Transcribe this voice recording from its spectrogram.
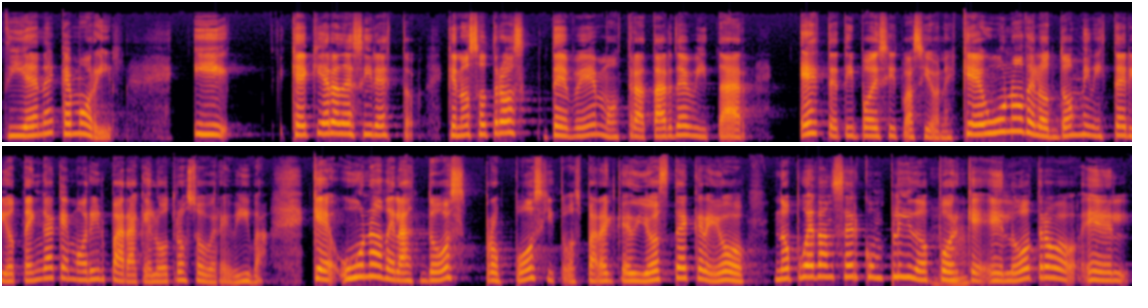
tiene que morir. ¿Y qué quiere decir esto? Que nosotros debemos tratar de evitar este tipo de situaciones, que uno de los dos ministerios tenga que morir para que el otro sobreviva, que uno de los dos propósitos para el que Dios te creó no puedan ser cumplidos porque el otro, el,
